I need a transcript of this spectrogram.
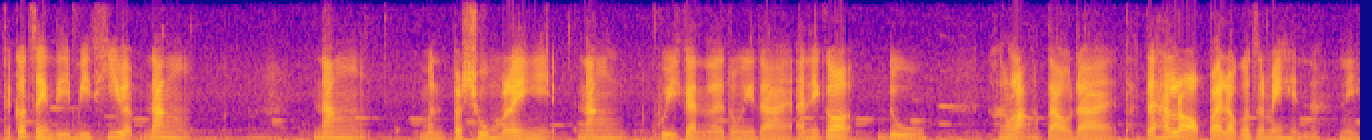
แต่ก็เจ๋งดีมีที่แบบนั่งนั่งเหมือนประชุมอะไรอย่างนี้ นั่งคุยกันอะไรตรงนี้ได้ อันนี้ก็ดูข้างหลังเตาได้ แต่ถ้าเราออกไปเราก็จะไม่เห็นนะนี่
